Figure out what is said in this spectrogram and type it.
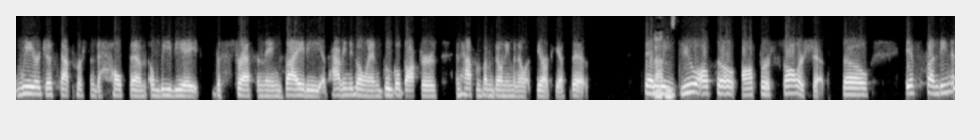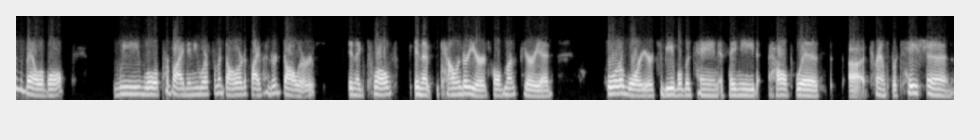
We are just that person to help them alleviate the stress and the anxiety of having to go in, Google doctors, and half of them don't even know what CRPS is. Then we do also offer scholarships. So if funding is available, we will provide anywhere from a dollar to five hundred dollars in a twelve in a calendar year, twelve month period, for a warrior to be able to attain if they need help with uh, transportation,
